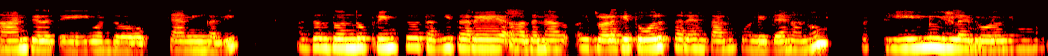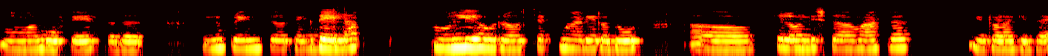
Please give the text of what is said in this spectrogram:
ಕಾಣ್ತಿರುತ್ತೆ ಈ ಒಂದು ಸ್ಕ್ಯಾನಿಂಗಲ್ಲಿ ಅದರದ್ದೊಂದು ಪ್ರಿಂಟ್ ತೆಗಿತಾರೆ, ಅದನ್ನು ಇದರೊಳಗೆ ತೋರಿಸ್ತಾರೆ ಅಂತ ಅಂದ್ಕೊಂಡಿದ್ದೆ ನಾನು. ಬಟ್ ಏನೂ ಇಲ್ಲ ಇದರೊಳಗೆ. ಮಗು ಫೇಸ್ ಅದು. ಇನ್ನೂ ಪ್ರಿಂಟ್ ತೆಗೆದೇ ಇಲ್ಲ. ಓನ್ಲಿ ಅವರು ಚೆಕ್ ಮಾಡಿರೋದು ಕೆಲವೊಂದಿಷ್ಟು ಮಾತ್ರ ಇದರೊಳಗಿದೆ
